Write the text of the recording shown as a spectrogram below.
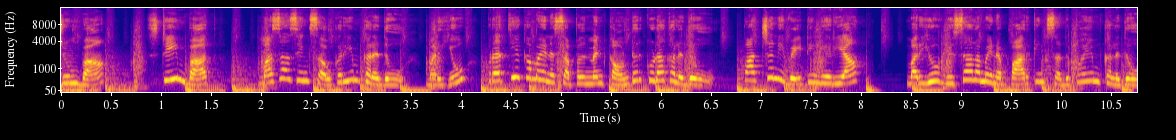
zumba steam bath massaging సౌకర్యం కలదు మరియు ప్రత్యేకమైన సప్లిమెంట్ కౌంటర్ కూడా కలదు. పచ్చని వెయిటింగ్ ఏరియా మరియు విశాలమైన పార్కింగ్ సదుపాయం కలదు.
